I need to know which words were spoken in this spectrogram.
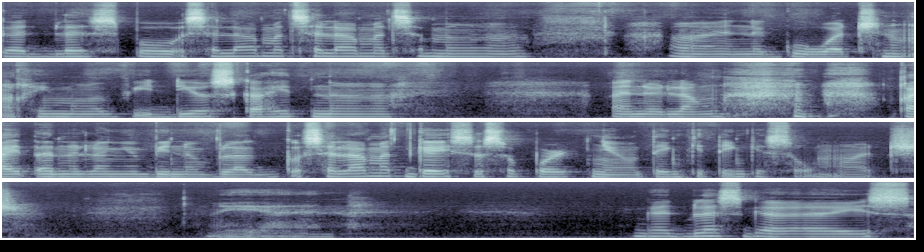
God bless po. Salamat, salamat sa mga uh, nag-watch ng aking mga videos kahit na ano lang, kahit ano lang yung binablog ko. Salamat guys sa support nyo. Thank you, thank you so much. Ayan. God bless guys.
